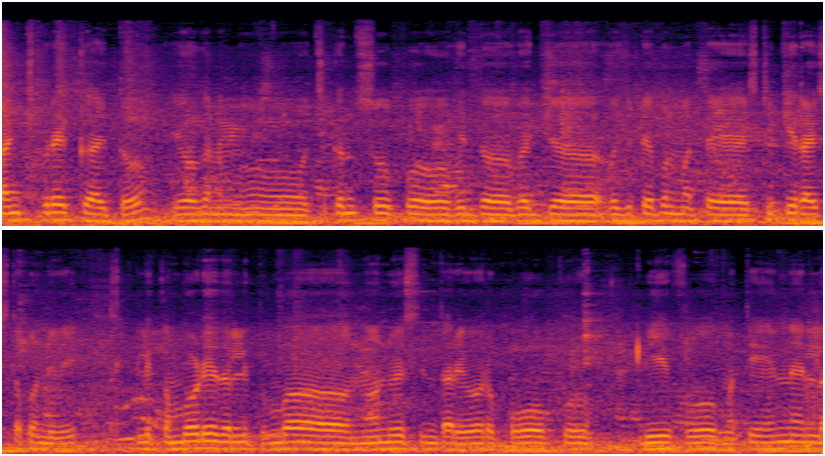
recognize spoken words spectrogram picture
ಲಂಚ್ ಬ್ರೇಕ್ ಆಯಿತು. ಇವಾಗ ನಮ್ಮ chicken soup with veg vegetable ಮತ್ತು ಸ್ಟಿಕ್ಕಿ ರೈಸ್ ತೊಗೊಂಡಿವಿ. ಇಲ್ಲಿ ಕಂಬೋಡಿಯಾದಲ್ಲಿ ತುಂಬ ನಾನ್ ವೆಜ್ ತಿಂತಾರೆ. ಇವರು ಪೋಪು ಬೀಫು ಮತ್ತು ಏನೆಲ್ಲ,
